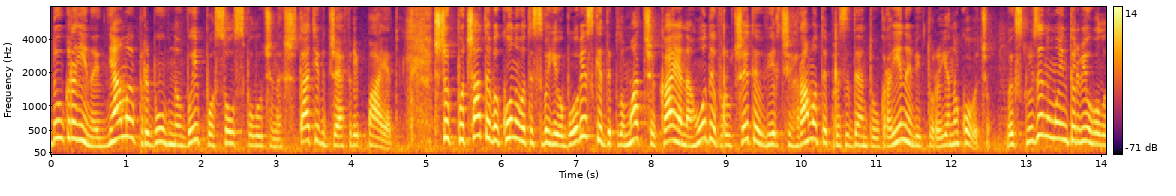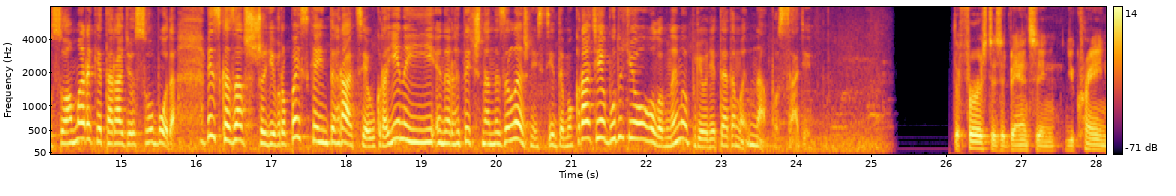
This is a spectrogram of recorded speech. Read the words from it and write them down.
До України днями прибув новий посол Сполучених Штатів Джефрі Паєт. Щоб почати виконувати свої обов'язки, дипломат чекає нагоди вручити вірчі грамоти президенту України Віктору Януковичу. В ексклюзивному інтерв'ю Голосу Америки та Радіо Свобода він сказав, що європейська інтеграція України, її енергетична незалежність і демократія будуть його головними пріоритетами на посаді.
